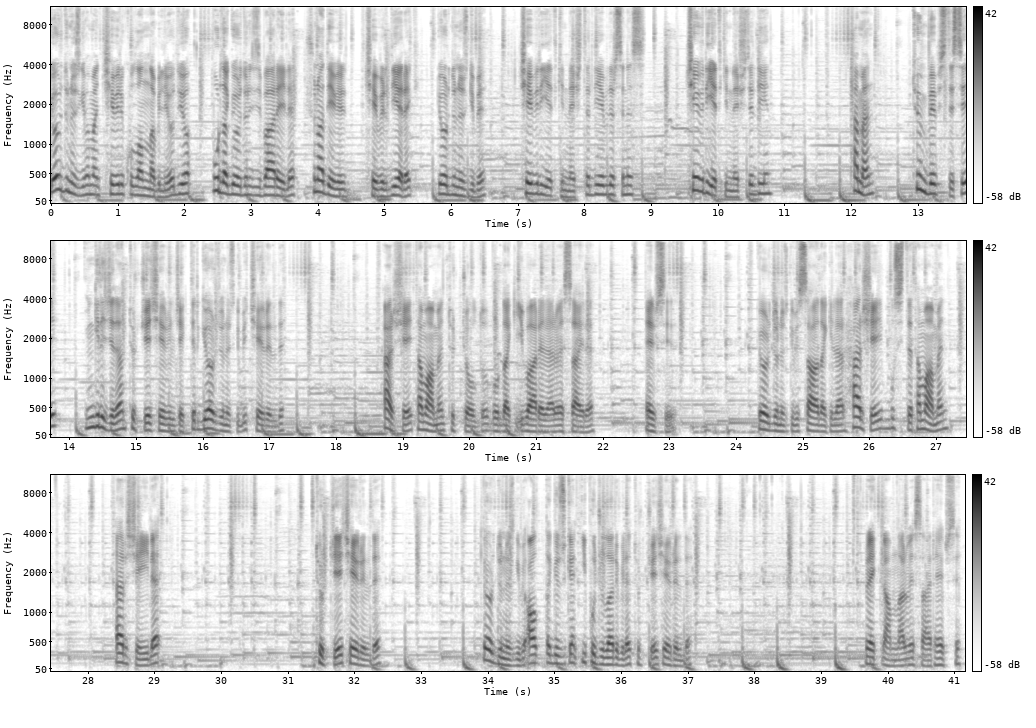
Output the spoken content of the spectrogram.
Gördüğünüz gibi hemen çeviri kullanılabiliyor diyor. Burada gördüğünüz ibareyle şuna devir, çevir diyerek gördüğünüz gibi çeviri yetkinleştir diyebilirsiniz. Çeviri yetkinleştir deyin. Hemen tüm web sitesi İngilizceden Türkçe'ye çevrilecektir. Gördüğünüz gibi çevrildi. Her şey tamamen Türkçe oldu. Buradaki ibareler vesaire hepsi gördüğünüz gibi sağdakiler her şey bu site tamamen her şeyiyle Türkçe'ye çevrildi. Gördüğünüz gibi altta gözüken ipuçları bile Türkçe'ye çevrildi. Reklamlar vesaire hepsi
